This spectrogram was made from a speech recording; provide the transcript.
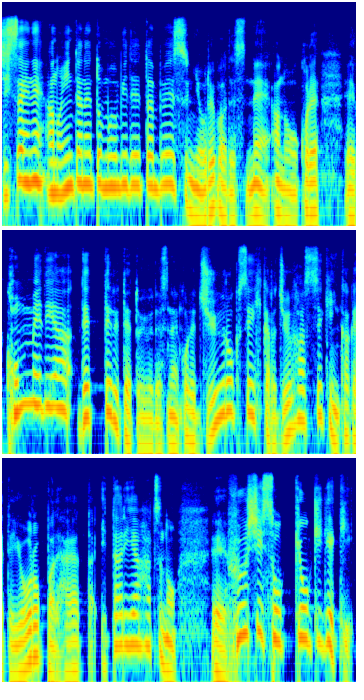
実際ねあのインターネットムービーデータベースによればですねあのこれ、えー、コンメディア・デッテルテというですねこれ16世紀から18世紀にかけてヨーロッパで流行ったイタリア発の、えー、風し即興喜劇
